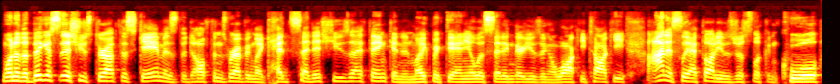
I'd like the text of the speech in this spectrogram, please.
one of the biggest issues throughout this game is the Dolphins were having like headset issues, I think. And then Mike McDaniel was sitting there using a walkie talkie. Honestly, I thought he was just looking cool.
